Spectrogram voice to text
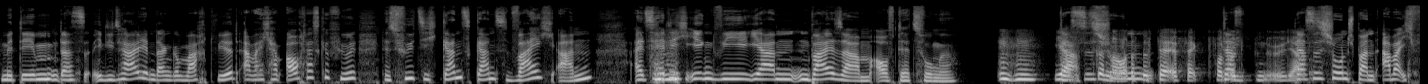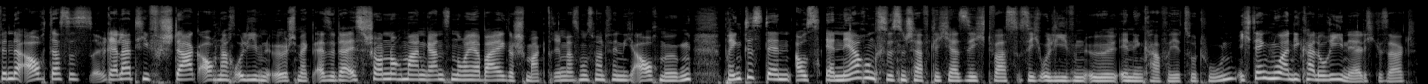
mit dem das in Italien dann gemacht wird, aber ich habe auch das Gefühl, das fühlt sich ganz, ganz weich an, als hätte mhm. ich irgendwie ja einen Balsam auf der Zunge. Mhm, ja, das ist genau, schon, das ist der Effekt von das, Olivenöl. Ja. Das ist schon spannend, aber ich finde auch, dass es relativ stark auch nach Olivenöl schmeckt. Also da ist schon nochmal ein ganz neuer Beigeschmack drin. Das muss man finde ich auch mögen. Bringt es denn aus ernährungswissenschaftlicher Sicht was, sich Olivenöl in den Kaffee zu tun? Ich denke nur an die Kalorien, ehrlich gesagt.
